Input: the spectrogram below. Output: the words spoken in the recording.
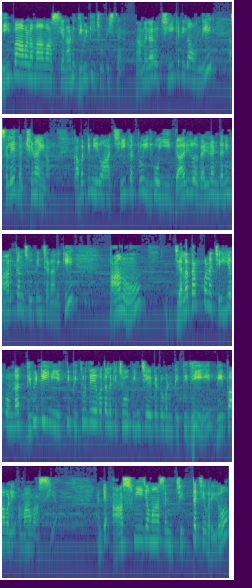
దీపావళ అమావాస్య నాడు దివిటి చూపిస్తాడు. నాన్నగారు చీకటిగా ఉంది అసలే దక్షిణాయనం. కాబట్టి మీరు ఆ చీకట్లో ఇదిగో ఈ దారిలో వెళ్ళండి అని మార్గం చూపించడానికి తాను జలతర్పణ చెయ్యకుండా దివిటీని ఎత్తి పితృదేవతలకి చూపించేటటువంటి తిథి దీపావళి అమావాస్య. అంటే ఆశ్వీజమాసం చిట్ట చివరిలో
